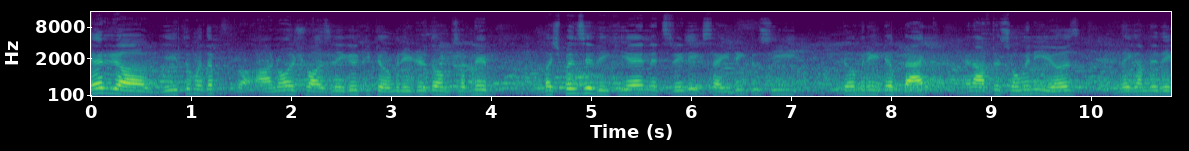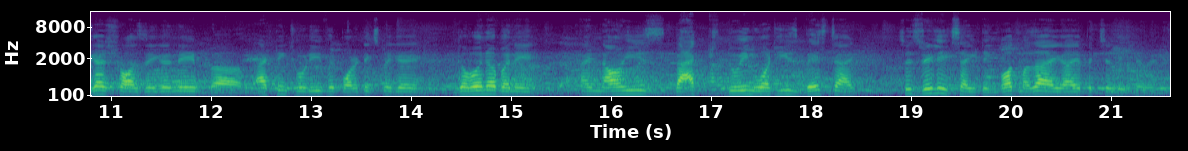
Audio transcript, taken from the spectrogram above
यार ये तो मतलब आर्नोल्ड श्वार्ज़नेगर की टर्मिनेटर तो हम सबने बचपन से देखी है and it's really exciting to see Terminator back and after so many years like हमने देखा श्वार्ज़नेगर ने एक्टिंग छोड़ी, फिर पॉलिटिक्स में गए गवर्नर बने and now he is back doing what he is best at so it's really exciting बहुत मज़ा आएगा ये पिक्चर देखने में.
